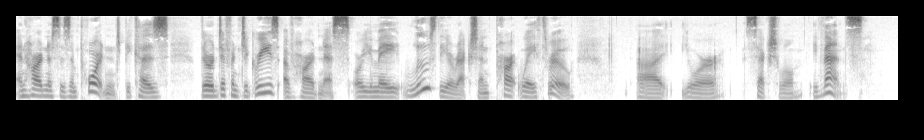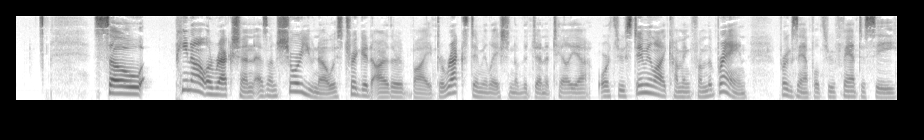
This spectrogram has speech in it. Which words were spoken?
And hardness is important because there are different degrees of hardness, or you may lose the erection partway through uh, your sexual events. So, penile erection, as I'm sure you know, is triggered either by direct stimulation of the genitalia or through stimuli coming from the brain, for example, through fantasy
